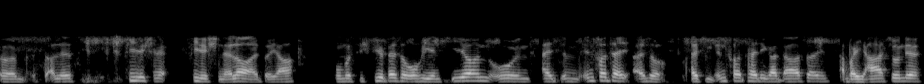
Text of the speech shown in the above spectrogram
Ähm, ist alles viel, viel schneller. Also ja, man muss sich viel besser orientieren und als im Innenverteidiger, also als im Innenverteidiger da sein. Aber ja, so eine,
